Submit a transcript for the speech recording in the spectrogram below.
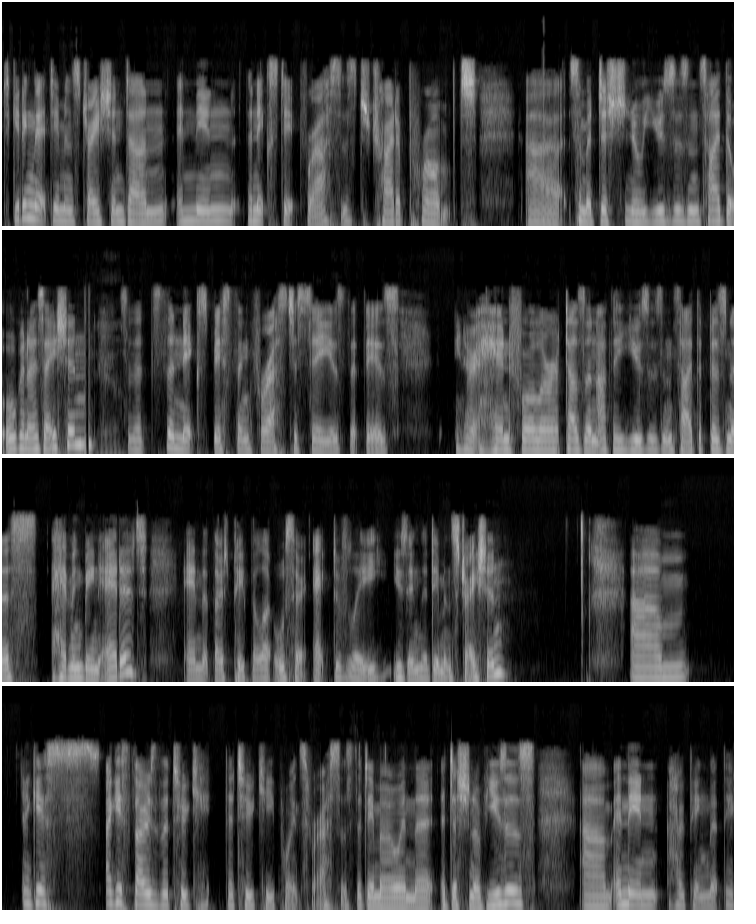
to getting that demonstration done, and then the next step for us is to try to prompt uh, some additional users inside the organization. Yeah. So that's the next best thing for us to see is that there's you know a handful or a dozen other users inside the business having been added, and that those people are also actively using the demonstration. Um, I guess I guess those are the two key, the two key points for us is the demo and the addition of users, um, and then hoping that there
